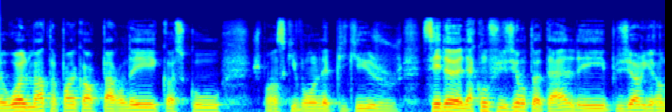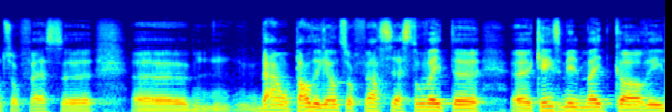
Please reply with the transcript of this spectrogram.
Walmart n'a pas encore parlé, Costco, je pense qu'ils vont l'appliquer. C'est la confusion totale et plusieurs grandes surfaces. Euh, euh, ben, on parle de grandes surfaces, ça se trouve être 15 000 mètres carrés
